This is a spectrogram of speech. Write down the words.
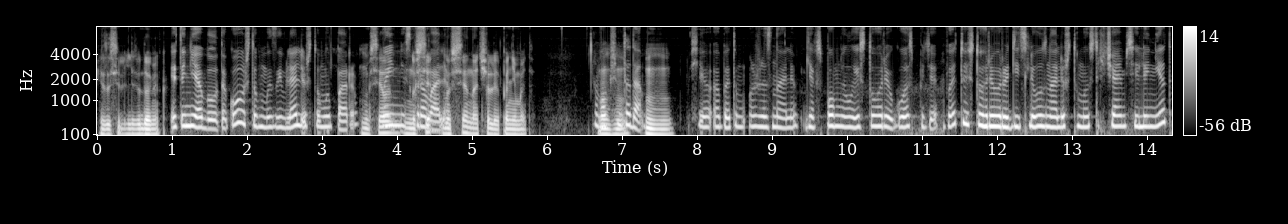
И заселились в домик. Это не было такого, чтобы мы заявляли, что мы пара. Но все, Мы не но все, скрывали. но все начали понимать. В общем-то, Мгм. да. Мгм. Все об этом уже знали. Я вспомнила историю, господи. В эту историю родители узнали, что мы встречаемся или нет.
